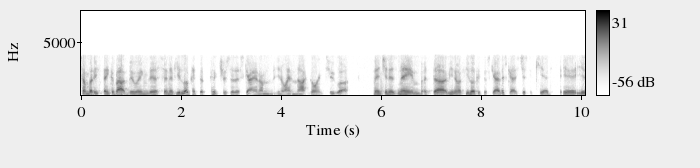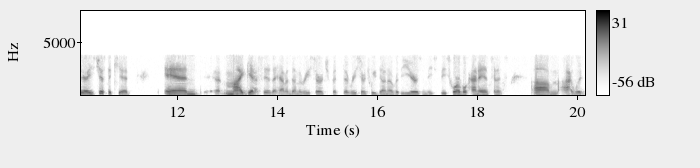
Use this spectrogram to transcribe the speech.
somebody think about doing this? And if you look at the pictures of this guy, and I'm you know I'm not going to uh mention his name, but uh, you know, if you look at this guy, this guy's just a kid. You know, he's just a kid. And my guess is I haven't done the research, but the research we've done over the years and these these horrible kind of incidents, um, I would,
